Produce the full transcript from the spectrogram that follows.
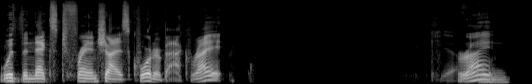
with the next franchise quarterback, right? yeah, Right? Mm.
